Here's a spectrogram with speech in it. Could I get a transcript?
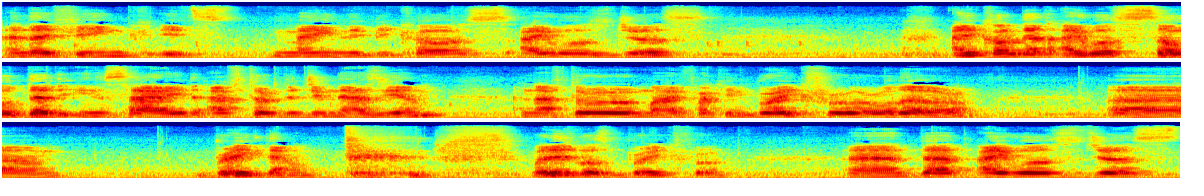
and I think it's mainly because I was just. I call that I was so dead inside after the gymnasium and after my fucking breakthrough or whatever. Um, breakdown but it was breakthrough and that i was just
